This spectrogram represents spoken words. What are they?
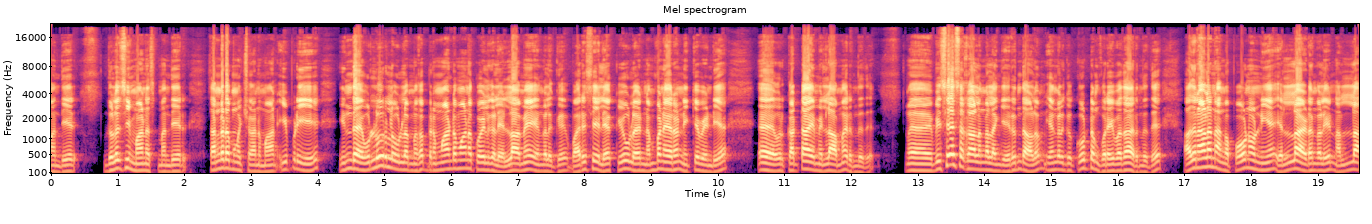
மந்திர் துளசி மானஸ் மந்திர் சங்கடமோட்ச அனுமான் இப்படி இந்த உள்ளூரில் உள்ள மிக பிரம்மாண்டமான கோயில்கள் எல்லாமே எங்களுக்கு வரிசையில் க்யூவில் நம்ப நேரம் நிற்க வேண்டிய ஒரு கட்டாயம் இல்லாமல் இருந்தது. விசேஷ காலங்கள் அங்கே இருந்தாலும் எங்களுக்கு கூட்டம் குறைவாக இருந்தது. அதனால் நாங்கள் போனோன்னே எல்லா இடங்களையும் நல்லா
